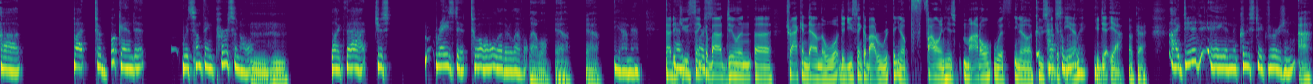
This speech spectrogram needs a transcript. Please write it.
Uh, but to bookend it with something personal hmm like that just raised it to a whole other level. level, yeah, yeah. Yeah, man. Now, did And you think course- about doing uh, tracking down the? Did you think about you know following his model with you know acoustic at the end? You did, yeah. Okay. I did a, an acoustic version, Ah,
